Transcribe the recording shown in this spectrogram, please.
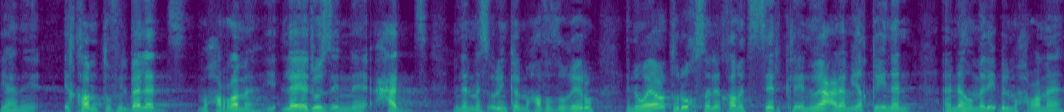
يعني إقامته في البلد محرمة. لا يجوز أن حد من المسؤولين كالمحافظ وغيره أن هو يعطي رخصة لإقامة السيرك لأنه يعلم يقينا أنه مليء بالمحرمات.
